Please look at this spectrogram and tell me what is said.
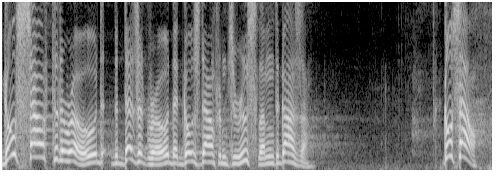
Go south to the road, the desert road that goes down from Jerusalem to Gaza. Go south.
